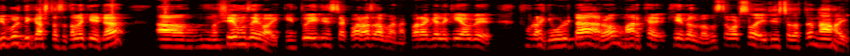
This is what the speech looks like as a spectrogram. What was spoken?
বিপরীত দিকে আসতেছে, তাহলে কি এটা সেই অনুযায়ী হয়। কিন্তু এই জিনিসটা করা যাবে না। করা গেলে কি হবে? তোমরা কি উল্টা আরও মার খেয়ে ফেলবা, বুঝতে পারছ? এই জিনিসটা যাতে না হয়।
